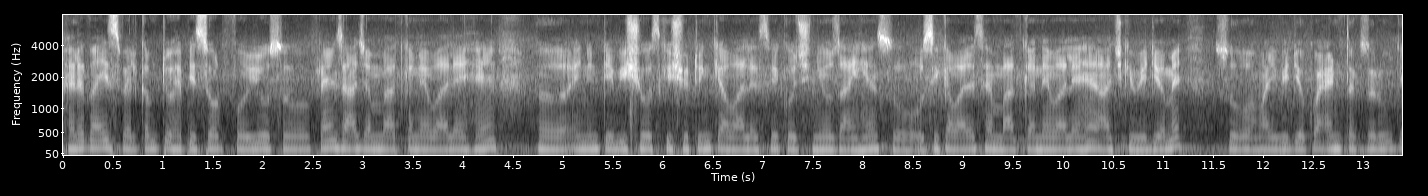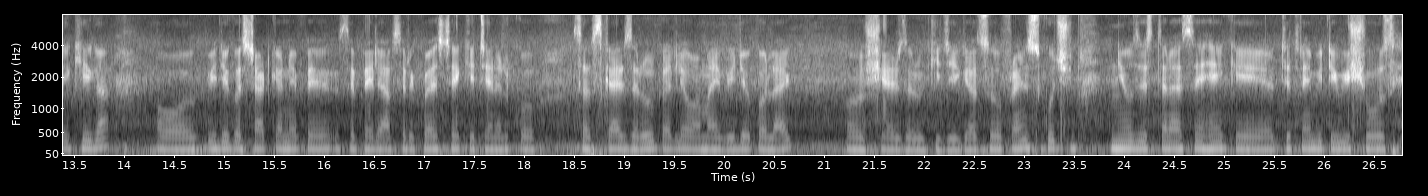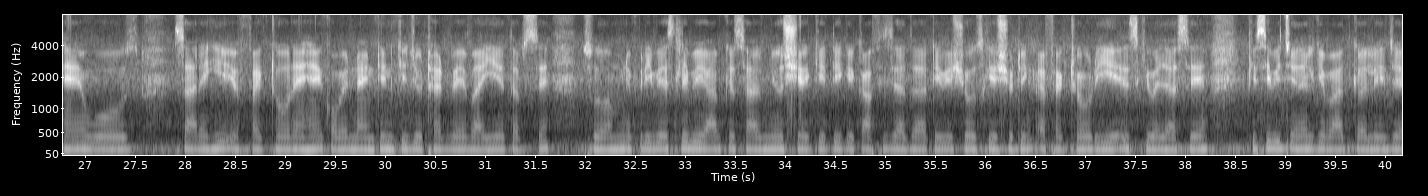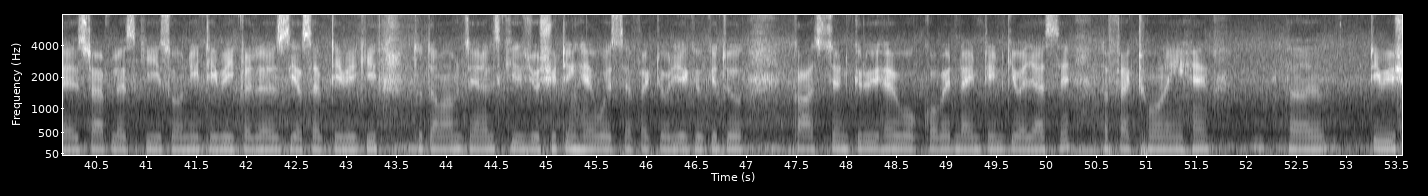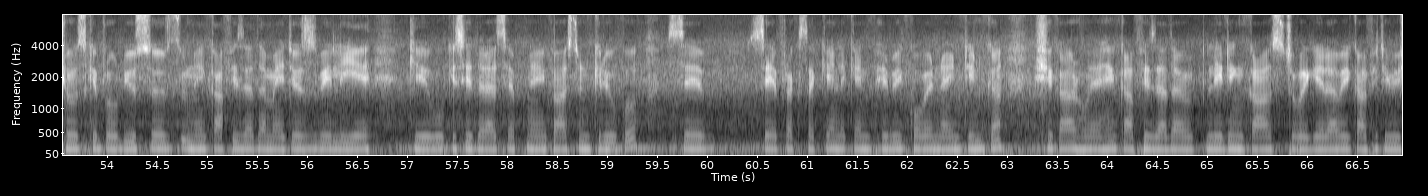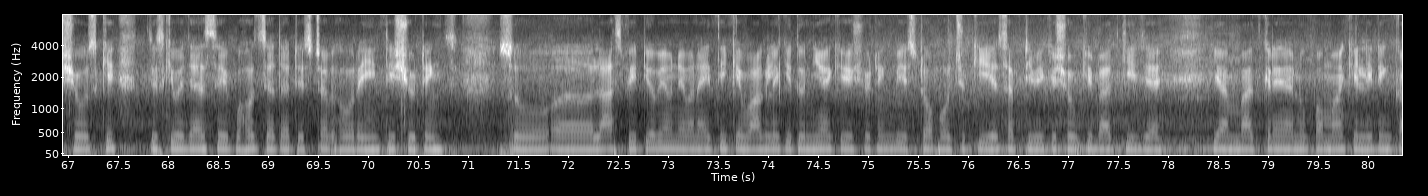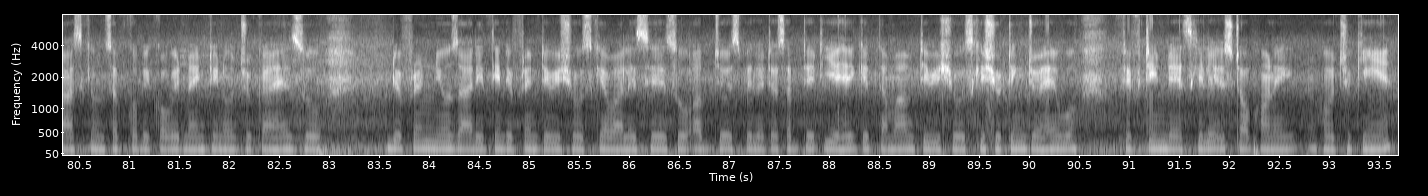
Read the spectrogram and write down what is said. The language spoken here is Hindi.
Hello guys welcome to episode for you. So friends आज हम बात करने वाले हैं इंडियन टीवी शोज़ की शूटिंग के हवाले से कुछ न्यूज़ आई हैं। सो so, उसी के हवाले से हम बात करने वाले हैं आज की वीडियो में। सो so, हमारी वीडियो को एंड तक ज़रूर देखिएगा। और वीडियो को स्टार्ट करने पे से पहले आपसे रिक्वेस्ट है कि चैनल को सब्सक्राइब ज़रूर कर लें और हमारी वीडियो को लाइक और शेयर ज़रूर कीजिएगा। सो फ्रेंड्स कुछ न्यूज़ इस तरह से है कि जितने भी टीवी शोज़ हैं, वो सारे ही इफ़ेक्ट हो रहे हैं। कोविड नाइन्टीन की जो थर्ड वेव आई है तब से। सो so हमने प्रीवियसली भी आपके साथ न्यूज़ शेयर की थी कि काफ़ी ज़्यादा टीवी शोज़ की शूटिंग अफेक्ट हो रही है। इसकी वजह से किसी भी चैनल की बात कर लीजिए स्टार प्लस की सोनी टीवी कलर्स या सब टी की तो तमाम चैनल्स की जो शूटिंग है, वो इससे अफेक्ट हो रही है। क्योंकि जो कास्ट एंड क्रू है, वो कोविड नाइन्टीन की वजह से अफेक्ट हो रही हैं। टीवी शोज़ के प्रोड्यूसर्स ने काफ़ी ज़्यादा मेजर्स भी लिए कि वो किसी तरह से अपने कास्ट एंड क्रू को सेव सेफ़ रख सकें, लेकिन फिर भी कोविड नाइन्टीन का शिकार हुए हैं। काफ़ी ज़्यादा लीडिंग कास्ट वगैरह भी काफ़ी टीवी शोज़ की, जिसकी वजह से बहुत ज़्यादा डिस्टर्ब हो रही थी शूटिंग्स सो लास्ट वीडियो भी हमने बनाई थी कि वागले की दुनिया की शूटिंग भी स्टॉप हो चुकी है। सब टीवी के शो की बात की जाए, या हम बात करें अनुपमा की लीडिंग कास्ट की, उन सबको भी कोविड नाइन्टीन हो चुका है। सो डिफरेंट न्यूज़ आ रही थी डिफरेंट टीवी शोज़ के हवाले से। सो अब जो इस पर लेटेस्ट अपडेट ये है कि तमाम टीवी शोज़ की शूटिंग जो है वो 15 डेज़ के लिए स्टॉप होने, हो चुकी हैं।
